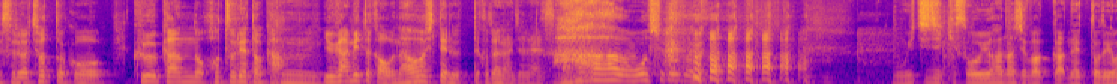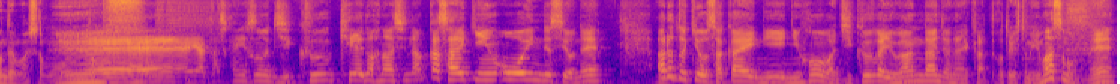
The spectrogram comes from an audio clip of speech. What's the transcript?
それはちょっとこう空間のほつれとか、うん。歪みとかを直してるってことなんじゃないですか。ああ面白いです もう一時期そういう話ばっかネットで読んでましたもん、へえいや確かにその時空系の話なんか最近多いんですよね。ある時を境に日本は時空が歪んだんじゃないかってこと言う人もいますもんね。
